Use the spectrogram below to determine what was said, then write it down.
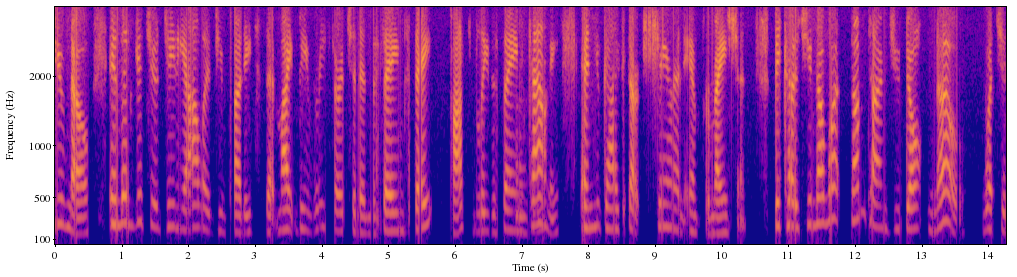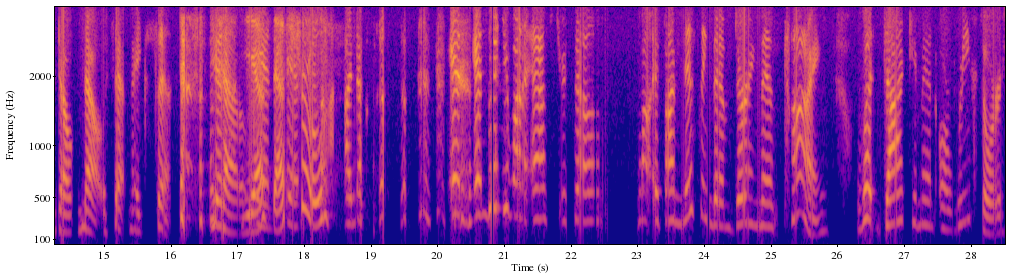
you know, and then get your genealogy buddy that might be researching in the same state, possibly the same mm-hmm. county, and you guys start sharing information. Because you know what? Sometimes you don't know what you don't know. If that makes sense, you know. yes, and, that's and true. I know. and and then you want to ask yourself, well, if I'm missing them during this time, what document or resource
